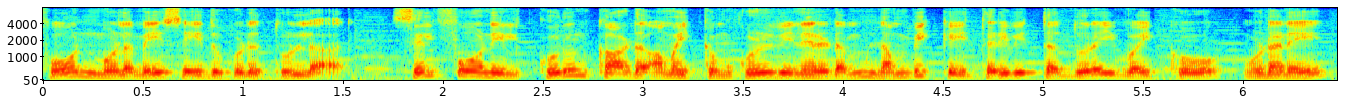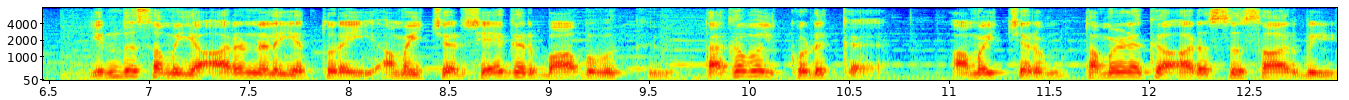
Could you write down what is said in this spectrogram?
போன் மூலமே செய்து கொடுத்துள்ளார். செல்போனில் குறுங்காடு அமைக்கும் குழுவினரிடம் நம்பிக்கை தெரிவித்த துரை வைகோ உடனே இந்து சமய அறநிலையத்துறை அமைச்சர் சேகர் பாபுவுக்கு தகவல் கொடுக்க அமைச்சரும் தமிழக அரசு சார்பில்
